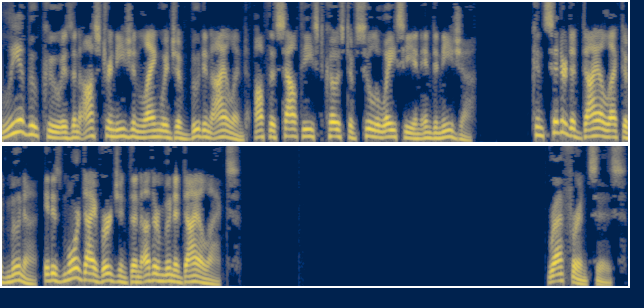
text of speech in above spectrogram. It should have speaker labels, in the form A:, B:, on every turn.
A: Liabuku is an Austronesian language of Buton Island, off the southeast coast of Sulawesi in Indonesia. Considered a dialect of Muna, it is more divergent than other Muna dialects.
B: References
